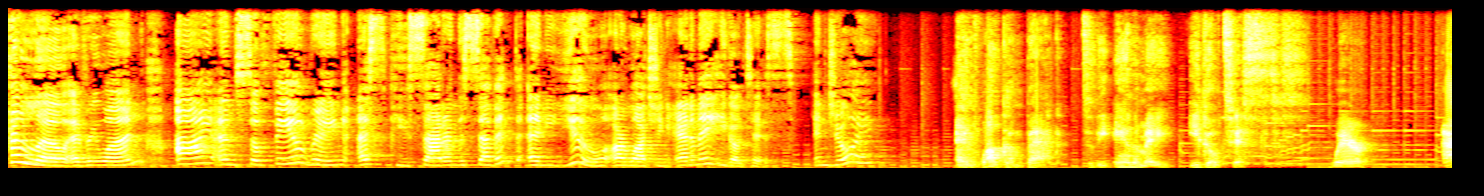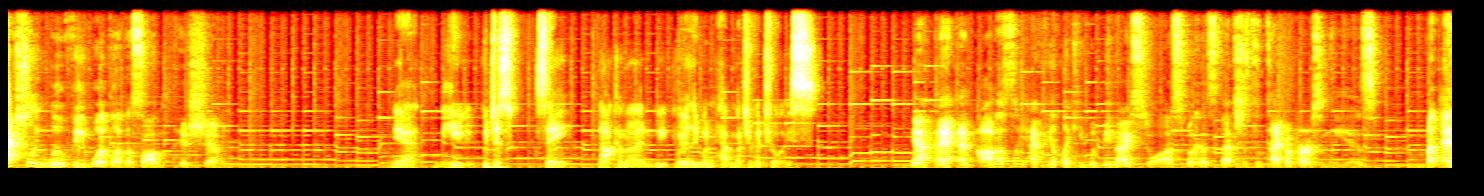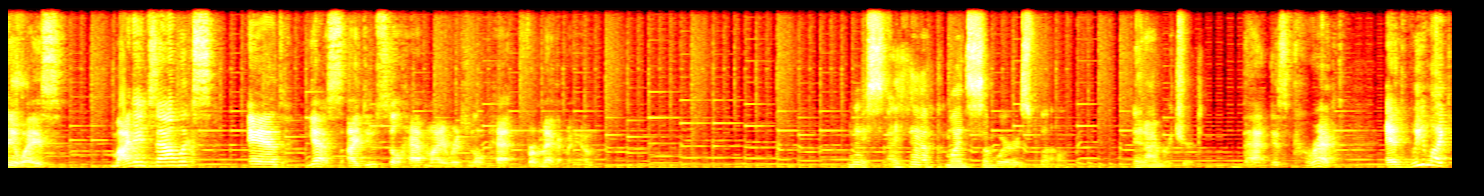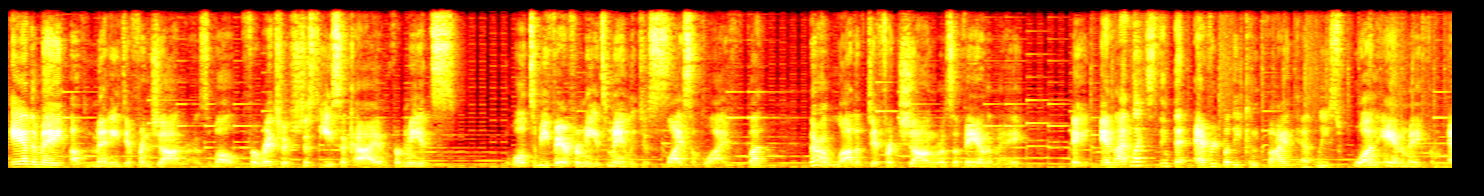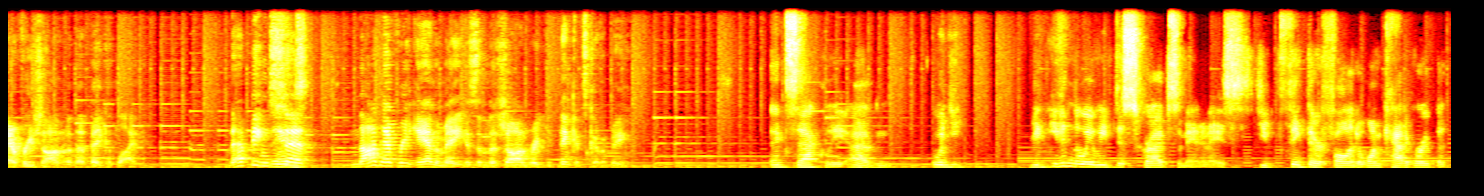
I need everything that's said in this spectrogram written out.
Hello, everyone. I am Sophia Ring, SP Saturn the 7th, and you are watching Anime Egotists. Enjoy! And welcome back to the Anime Egotists, where actually Luffy would let us on his ship. Yeah, he would just say Nakama, and we really wouldn't have much of a choice. Yeah, and, and honestly, I feel like he would be nice to us because that's just the type of person he is. But, anyways, my name's Alex, and yes, I do still have my original pet from Mega Man. Nice. I have mine somewhere as well. And I'm Richard. That is correct. And we like anime of many different genres. Well, for Richard, it's just isekai, and for me, it's. Well, to be fair, for me, it's mainly just slice of life. But there are a lot of different genres of anime. Hey, and I'd like to think that everybody can find at least one anime from every genre that they could like. That being said, not every anime is in the genre you think it's going to be. Exactly. Um, when you, I mean, even the way we've described some animes, you'd think they fall into one category, but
